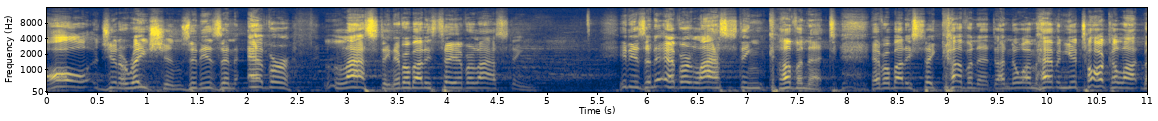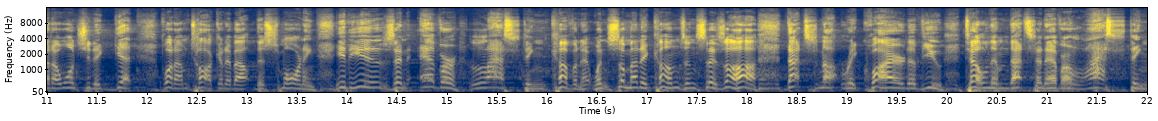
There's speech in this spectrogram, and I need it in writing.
all generations. It is an everlasting. Everybody say everlasting. It is an everlasting covenant. Everybody say covenant. I know I'm having you talk a lot, but I want you to get what I'm talking about this morning. It is an everlasting covenant. When somebody comes and says, ah, that's not required of you, tell them that's an everlasting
